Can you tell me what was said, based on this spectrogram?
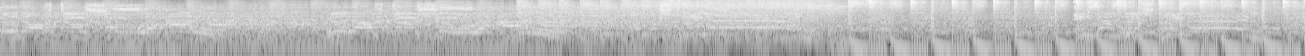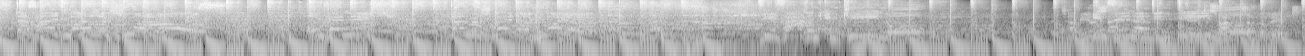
Nur noch die Schuhe an. Nur noch die Schuhe an. Springen! Ich sagte springen! Das halten eure Schuhe aus! Und wenn nicht, dann bestellt euch neue! Wir waren im Kino. Tom, you Im mit dem you Dino. some of the lyrics. Do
